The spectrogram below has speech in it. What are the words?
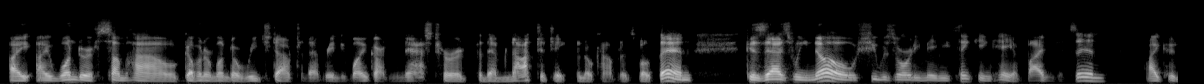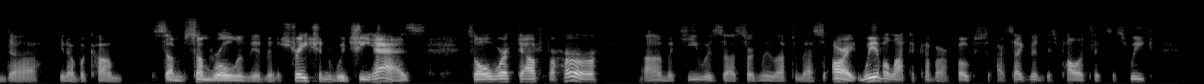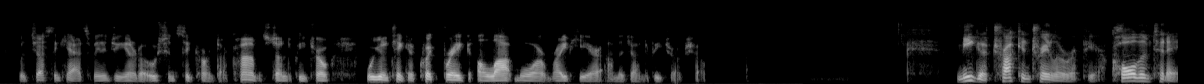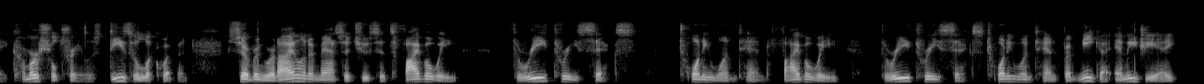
I I wonder if somehow Governor Raimondo reached out to that Randi Weingarten and asked her for them not to take the no confidence vote then, because as we know, she was already maybe thinking, hey, if Biden gets in, I could uh, you know become some some role in the administration, which she has. It's all worked out for her. Uh, McKee was uh, certainly left a mess. All right, we have a lot to cover, folks. Our segment is politics this week with Justin Katz, managing editor, OceanStateCurrent.com. It's John DePetro. We're going to take a quick break. A lot more right here on the John DePetro Show. MEGA Truck and Trailer Repair. Call them today. Commercial trailers, diesel equipment, serving Rhode Island and Massachusetts. 508 336 2110. 508 336 2110 for MEGA, M E G A,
